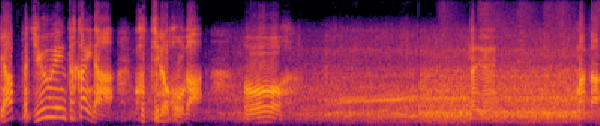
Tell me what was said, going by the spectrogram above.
やっぱ10円高いな。こっちの方が。おお大丈夫ねまた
